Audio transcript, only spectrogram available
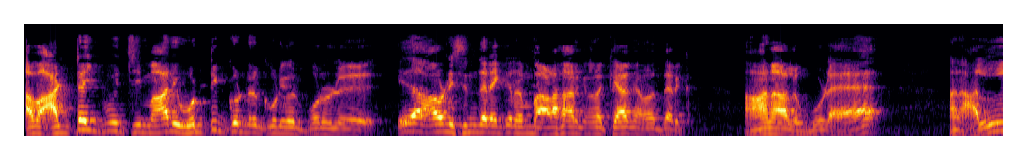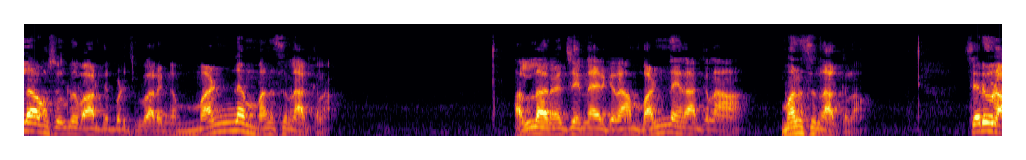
அவ அட்டை பூச்சி மாதிரி ஒட்டி கொண்டிருக்கக்கூடிய ஒரு பொருள். இது அவருடைய சிந்தனைக்கு ரொம்ப அழகா இருக்கு நல்லா கேட்க நல்லா இருக்கு. ஆனாலும் கூட ஆனா அல்லாஹ் சொல்ற வார்த்தை படிச்சு பாருங்க மண்ணை மனசுனாக்கலாம் அல்லாஹ் நினைச்ச என்ன இருக்கிறான் மண்ணை நாக்கலாம் மனுஷனாக்கலாம் சரி ஒரு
